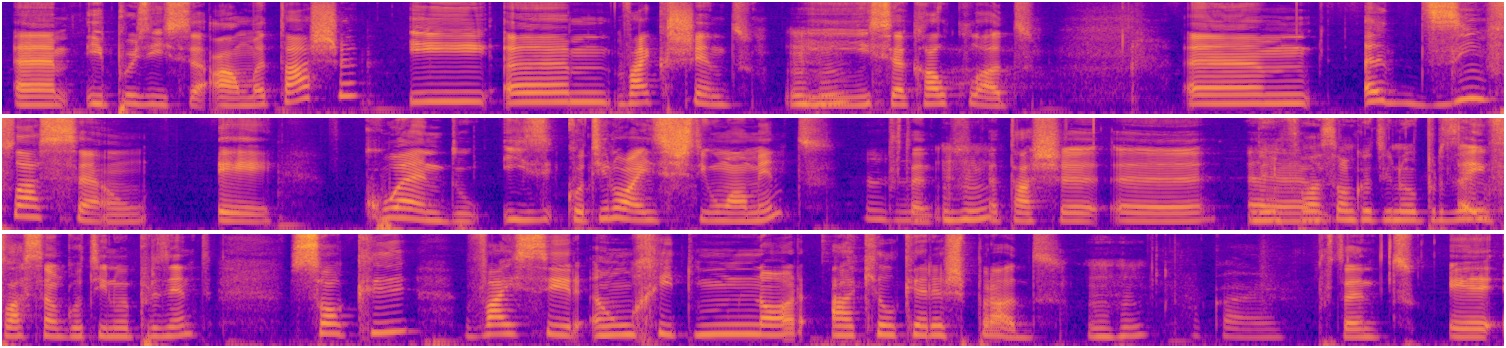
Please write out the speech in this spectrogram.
Ah, e depois disso há uma taxa e ah, vai crescendo. Uhum. E isso é calculado. Ah, a desinflação é quando continua a existir um aumento, portanto, Uhum. a taxa. ah, A ah, inflação continua a presente. inflação continua presente, só que vai ser a um ritmo menor àquele que era esperado. Uhum. Ok. Portanto, é,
